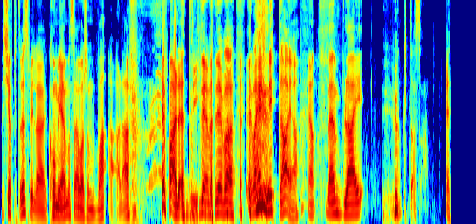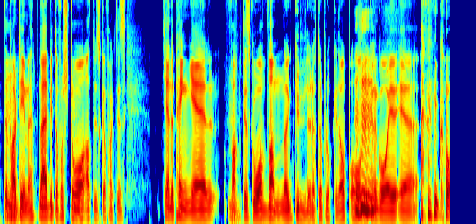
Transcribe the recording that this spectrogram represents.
og kjøpte det spillet. Kom hjem, og så er jeg bare sånn Hva er det her Hva er det jeg det, driver var- med? det, var, det var helt nytt da, ja. ja. Men blei hooked, altså. Etter et par Mm. timer. Når jeg begynte å forstå at du skal faktisk tjene penger, faktisk gå og vanne gulrøtter og plukke det opp, og du kunne gå i, i, gå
